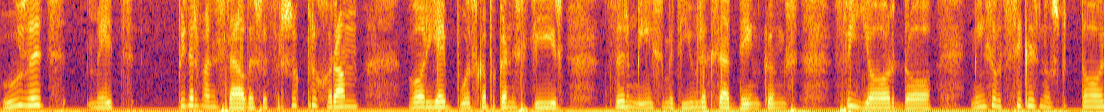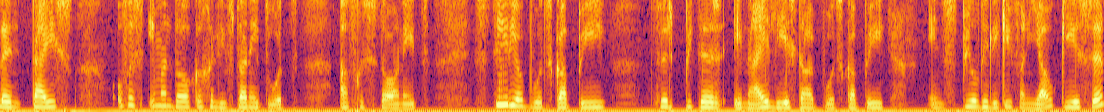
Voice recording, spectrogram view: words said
Hoe zit met Pieter van Selde sy versoekprogram waar jy boodskappe kan stuur vir mense met huweliksherdenkings, verjaarda, mense wat siek is in hospitale en thuis, of as iemand dalk een geliefde aan die dood afgestaan het, stuur jou boodskapie vir Pieter en hy lees die boodskapie en speel die liekie van jou kese.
